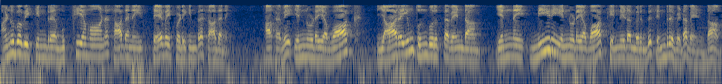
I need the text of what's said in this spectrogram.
அனுபவிக்கின்ற முக்கியமான சாதனை தேவைப்படுகின்ற சாதனை. ஆகவே என்னுடைய வாக் யாரையும் துன்புறுத்த வேண்டாம். என்னை மீறி என்னுடைய வாக்கு என்னிடமிருந்து சென்று விட வேண்டாம்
